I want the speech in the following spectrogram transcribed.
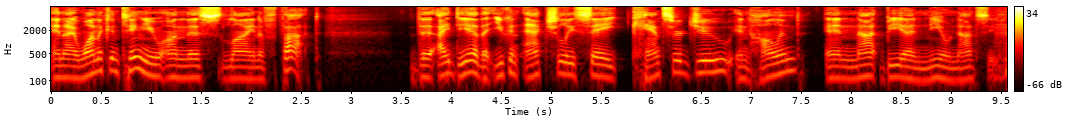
and I want to continue on this line of thought. The idea that you can actually say cancer Jew in Holland and not be a neo-Nazi.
